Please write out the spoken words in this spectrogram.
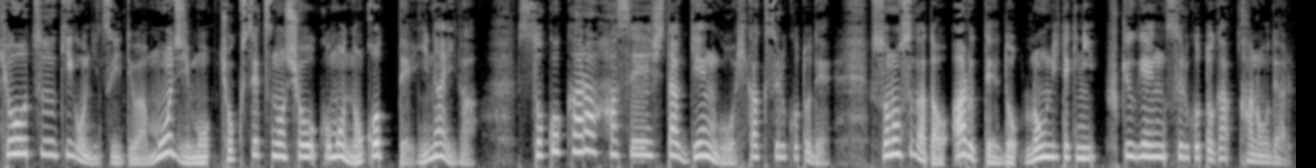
共通記号については文字も直接の証拠も残っていないが、そこから派生した言語を比較することで、その姿をある程度論理的に復元することが可能である。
